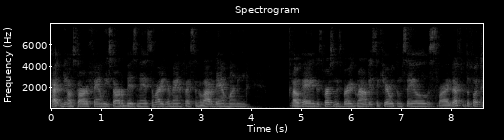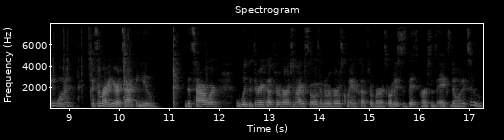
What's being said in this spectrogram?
you know, start a family, start a business. Somebody here manifesting a lot of damn money. Okay, this person is very grounded, secure with themselves. Like, that's what the fuck you want. And somebody here attacking you. The Tower with the Three of Cups reverse, Knight of Swords in the reverse, Queen of Cups reverse. Or this is this person's ex doing it too.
